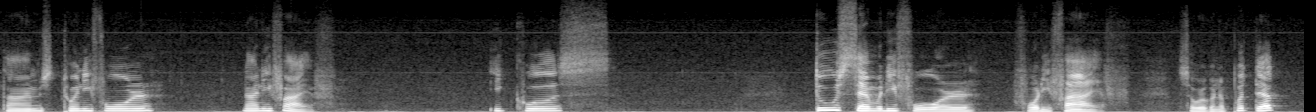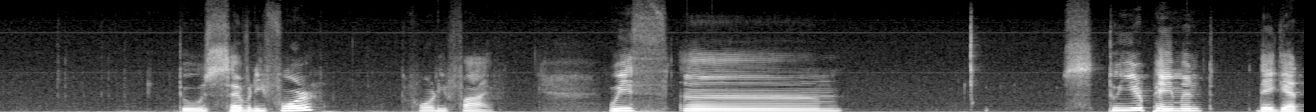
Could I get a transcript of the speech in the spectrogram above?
times 24.95 equals 274.45 so we're gonna put that to 274.45 with um, two year payment they get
